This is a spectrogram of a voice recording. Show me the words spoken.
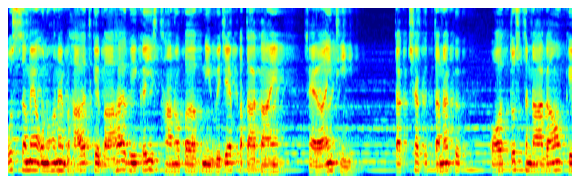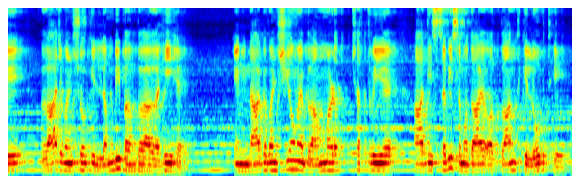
उस समय उन्होंने भारत के बाहर भी कई स्थानों पर अपनी विजय पताकाएँ फहराई थीं। तक्षक, तनक और तुस्त नागाओं के राजवंशों की लंबी परंपरा रही है। इन नागवंशियों में ब्राह्मण, क्षत्रिय आदि सभी समुदाय और प्रांत के लोग थे।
